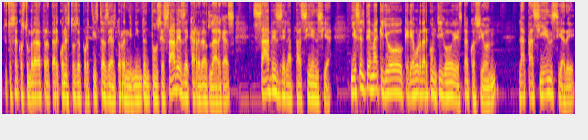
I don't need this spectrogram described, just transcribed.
tú estás acostumbrada a tratar con estos deportistas de alto rendimiento, entonces sabes de carreras largas, sabes de la paciencia. Y es el tema que yo quería abordar contigo esta ocasión, la paciencia de,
